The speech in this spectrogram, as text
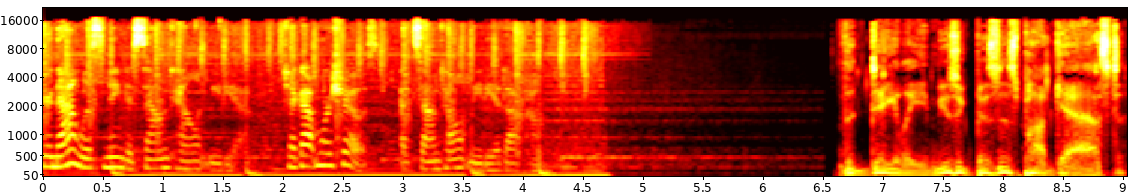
You're now listening to Sound Talent Media. Check out more shows at soundtalentmedia.com. The Daily Music Business Podcast.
